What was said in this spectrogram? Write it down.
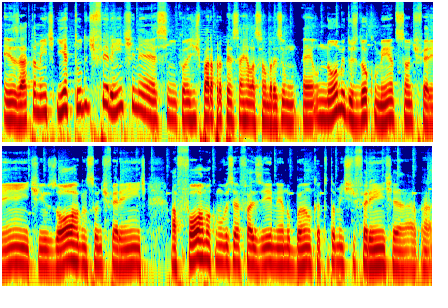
Exatamente. E é tudo diferente, né? Assim, quando a gente para para pensar em relação ao Brasil, é, o nome dos documentos são diferentes, os órgãos são diferentes, a forma como você vai fazer né, no banco é totalmente diferente, a, a,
